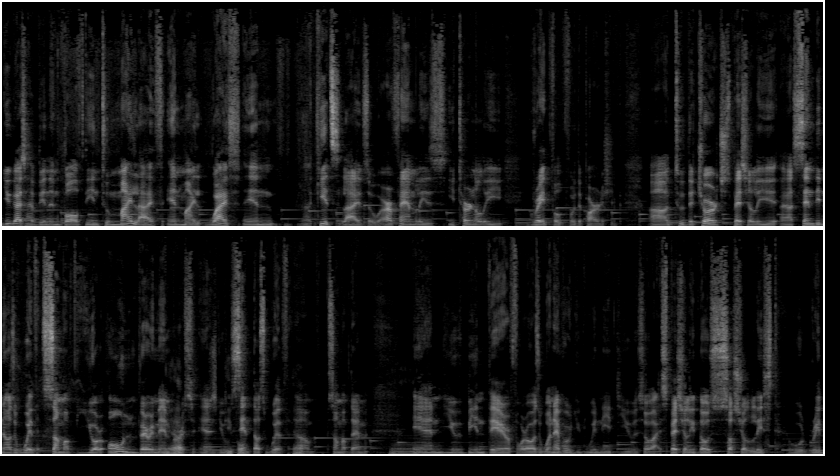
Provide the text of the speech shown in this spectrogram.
you guys have been involved into my life and my wife's and uh, kids' lives. So our family is eternally grateful for the partnership. Uh, to the church, especially uh, sending us with some of your own very members, and you People. sent us with um, some of them, and you've been there for us whenever you, we need you. So especially those socialists who read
